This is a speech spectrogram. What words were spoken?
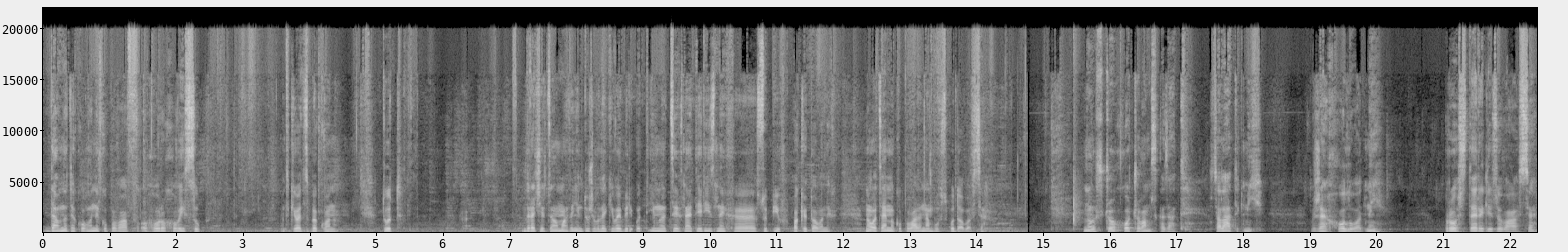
давно такого не купував гороховий суп. Отакий от з беконом. Тут, до речі, в цьому магазині дуже великий вибір от іменно цих, знаєте, різних е, супів пакетованих. Ну, оцей ми купували, нам був сподобався. Ну, що хочу вам сказати. Салатик мій вже холодний, простерилізувався.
